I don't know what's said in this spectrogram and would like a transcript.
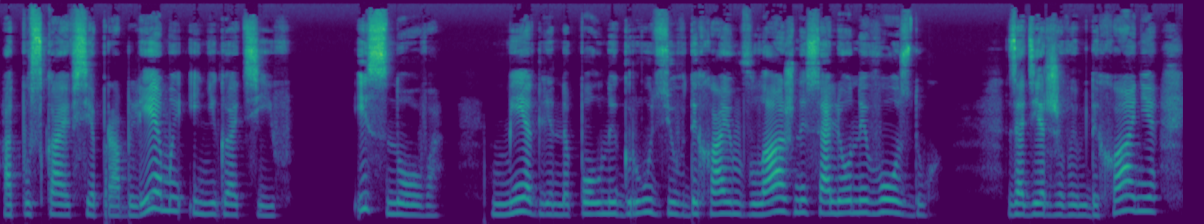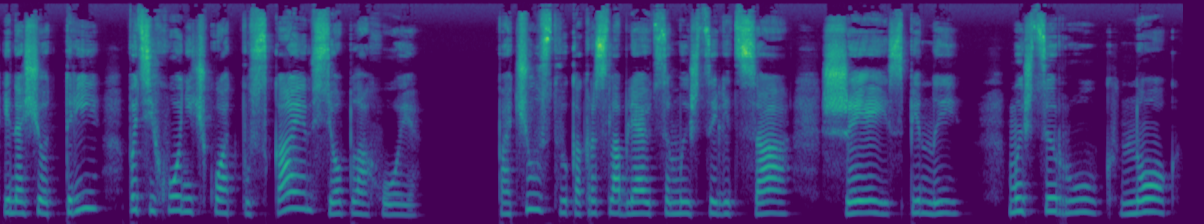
отпуская все проблемы и негатив. И снова, медленно, полной грудью вдыхаем влажный соленый воздух. Задерживаем дыхание и на счет три потихонечку отпускаем все плохое. Почувствую, как расслабляются мышцы лица, шеи, спины, мышцы рук, ног.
